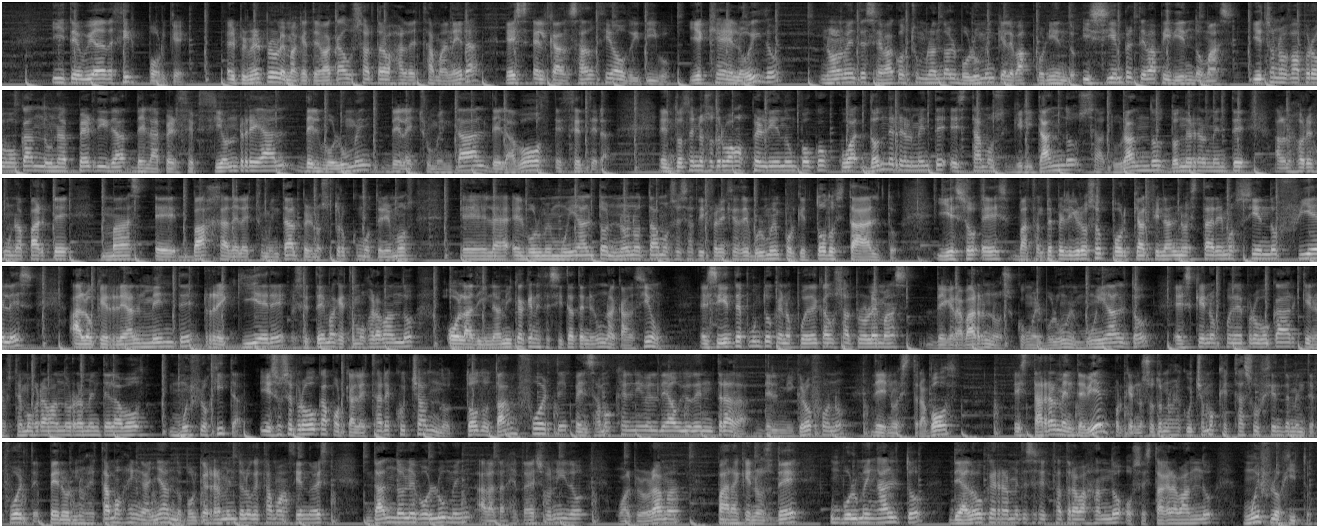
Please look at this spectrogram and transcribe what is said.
Y te voy a decir por qué. El primer problema que te va a causar trabajar de esta manera es el cansancio auditivo. Y es que el oído normalmente se va acostumbrando al volumen que le vas poniendo y siempre te va pidiendo más. Y esto nos va provocando una pérdida de la percepción real del volumen de la instrumental, de la voz, etcétera. Entonces nosotros vamos perdiendo un poco dónde realmente estamos gritando, saturando, dónde realmente a lo mejor es una parte más eh, baja de la instrumental, pero nosotros como tenemos eh, el volumen muy alto no notamos esas diferencias de volumen porque todo está alto. Y eso es bastante peligroso porque al final no estaremos siendo fieles a lo que realmente requiere ese tema que estamos grabando o la dinámica que necesita tener una canción. El siguiente punto que nos puede causar problemas de grabarnos con el volumen muy alto es que nos puede provocar que nos estemos grabando realmente la voz muy flojita. Y eso se provoca porque al estar escuchando todo tan fuerte pensamos que el nivel de audio de entrada del micrófono, de nuestra voz, está realmente bien, porque nosotros nos escuchamos que está suficientemente fuerte, pero nos estamos engañando, porque realmente lo que estamos haciendo es dándole volumen a la tarjeta de sonido o al programa para que nos dé un volumen alto de algo que realmente se está trabajando o se está grabando muy flojito.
